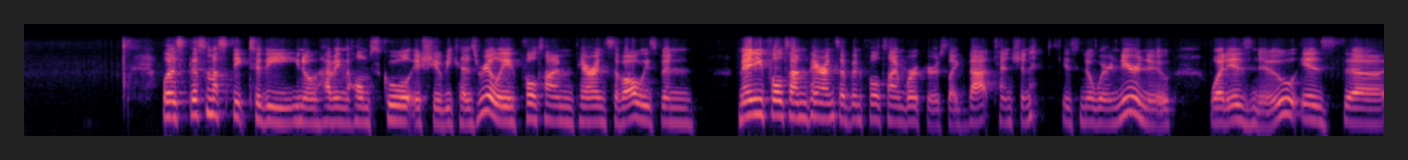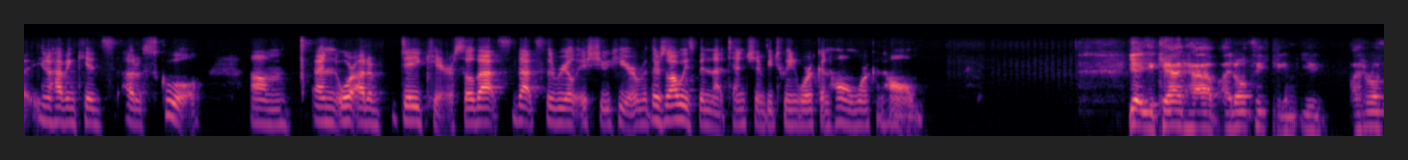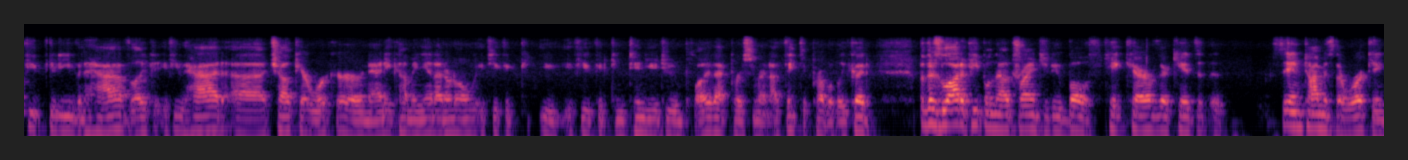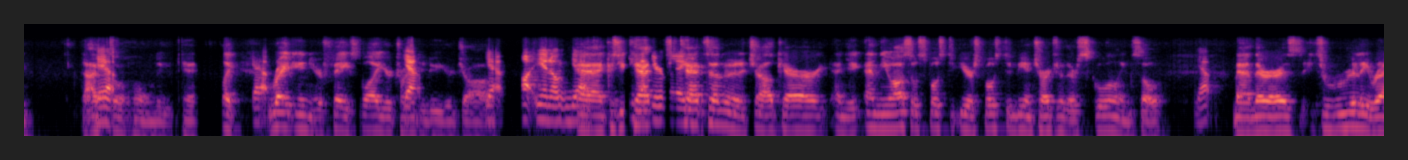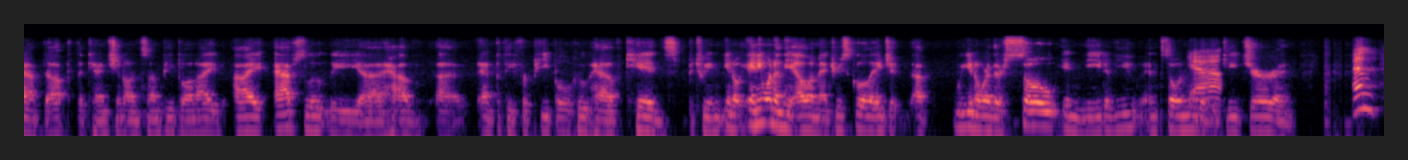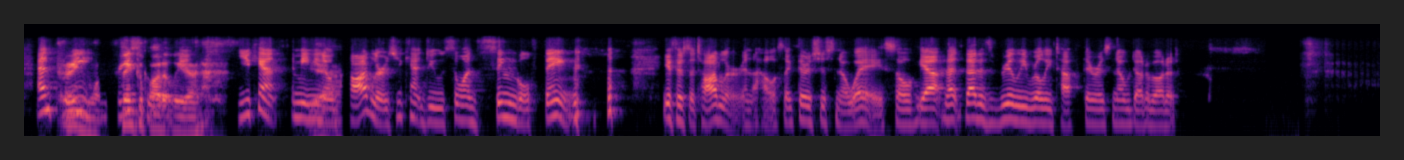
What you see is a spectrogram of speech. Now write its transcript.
Well, this must speak to the, you know, having the homeschool issue because really full-time parents have always been, many full-time parents have been full-time workers. Like that tension is nowhere near new. What is new is the, you know, having kids out of school um, and or out of daycare. So that's that's the real issue here. But there's always been that tension between work and home, work and home. Yeah, you can't have. I don't think you can. You I don't know if you could even have like if you had a childcare worker or a nanny coming in. I don't know if you could you, if you could continue to employ that person right. I think you probably could, but there's a lot of people now trying to do both, take care of their kids at the same time as they're working. That's yeah. a whole new thing. Like yeah. right in your face while you're trying yeah. to do your job. Yeah, uh, you know, yeah. Because you can't you can't send them to childcare, and you and you also supposed to you're supposed to be in charge of their schooling. So yeah man there is it's really ramped up the tension on some people and i i absolutely uh, have uh, empathy for people who have kids between you know anyone in the elementary school age uh, you know where they're so in need of you and so in need yeah. of a teacher and and and pre think about it Liane you can't i mean yeah. you know toddlers you can't do so one single thing if there's a toddler in the house like there's just no way so yeah that that is really really tough there is no doubt about it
